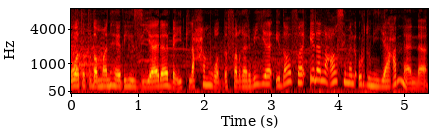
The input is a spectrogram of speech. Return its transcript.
وتتضمن هذه الزيارة بيت لحم والضفة الغربية إضافة إلى العاصمة الأردنية عمان.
